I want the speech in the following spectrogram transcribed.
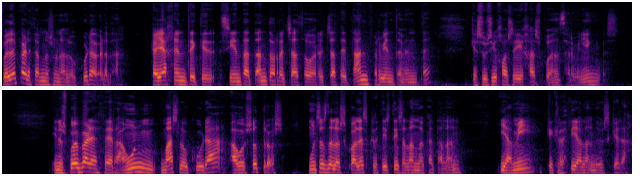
Puede parecernos una locura, ¿verdad? Que haya gente que sienta tanto rechazo o rechace tan fervientemente que sus hijos e hijas puedan ser bilingües. Y nos puede parecer aún más locura a vosotros, muchos de los cuales crecisteis hablando catalán, y a mí, que crecí hablando euskera.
